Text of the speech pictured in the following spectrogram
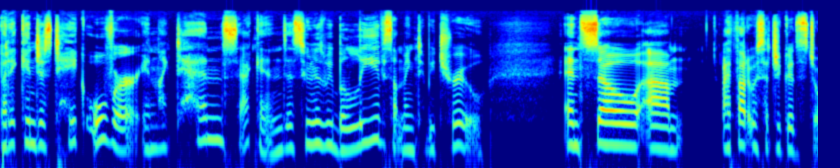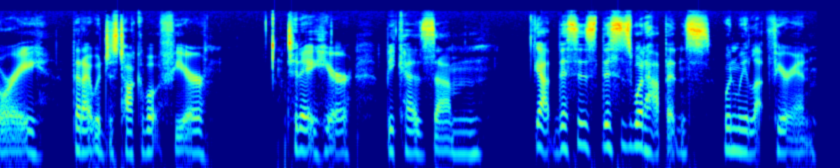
but it can just take over in like 10 seconds as soon as we believe something to be true. And so um, I thought it was such a good story that I would just talk about fear today here because um, yeah, this is this is what happens when we let fear in.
